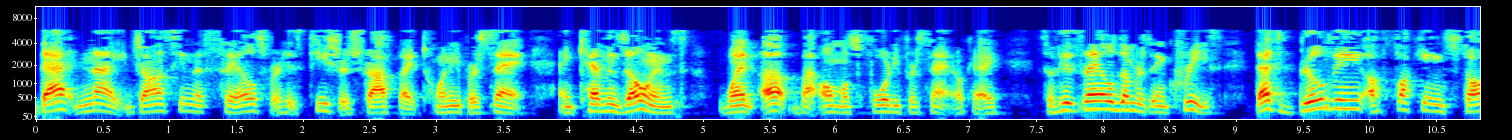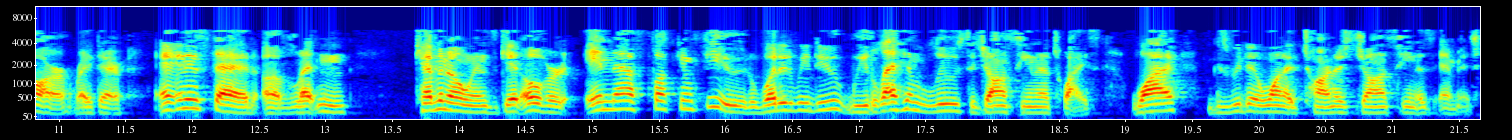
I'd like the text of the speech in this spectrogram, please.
That night, John Cena's sales for his t-shirts dropped by 20% and Kevin Owens went up by almost 40%, okay? So his sales numbers increased. That's building a fucking star right there. And instead of letting Kevin Owens get over in that fucking feud, what did we do? We let him lose to John Cena twice. Why? Because we didn't want to tarnish John Cena's image.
